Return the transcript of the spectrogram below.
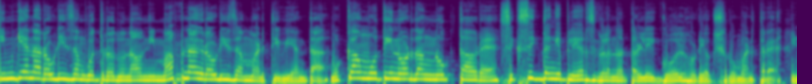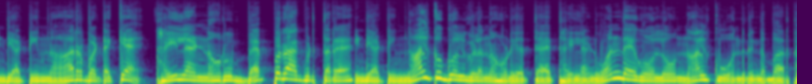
ನಿಮ್ಗೇನ ರೌಡಿಸಮ್ ಗೊತ್ತಿರೋದು? ನಾವು ನಿಮ್ಮ ಅಪ್ಪನಾಗ ರೌಡಿಸಮ್ ಮಾಡ್ತೀವಿ ಅಂತ. ಮುಖ ಮೂತಿ ನೋಡ್ದಂಗ್ ನುಗ್ತಾವ್ರೆ. ಸಿಕ್ ಸಿಕ್ದಂಗೆ ಪ್ಲೇಯರ್ಸ್ ಗಳನ್ನ ತಳ್ಳಿ ಗೋಲ್ ಹೊಡಿಯೋಕ್ ಶುರು ಮಾಡ್ತಾರೆ. ಇಂಡಿಯಾ ಟೀಮ್ನ ಆರ್ಭಟಕ್ಕೆ ಥೈಲ್ಯಾಂಡ್ ನವರು ಬೆಪ್ಪರ ಆಗ್ಬಿಡ್ತಾರೆ. ಇಂಡಿಯಾ ಟೀಮ್ ನಾಲ್ಕು ಗೋಲ್ ಗಳನ್ನ ಹೊಡೆಯುತ್ತೆ. ಥೈಲ್ಯಾಂಡ್ ಒಂದೇ ಗೋಲು ನಾಲ್ಕು ಒಂದರಿಂದ ಭಾರತ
